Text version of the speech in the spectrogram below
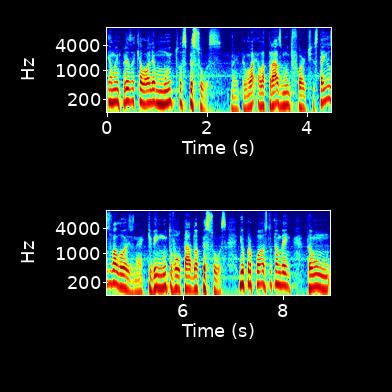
É uma empresa que ela olha muito as pessoas. Né? Então, ela, ela, traz muito forte isso. Está aí os valores, né? que vem muito voltado a pessoas. E o propósito também. Então,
